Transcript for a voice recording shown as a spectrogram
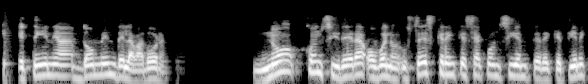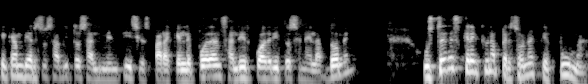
que tiene abdomen de lavadora no considera, o bueno, ustedes creen que sea consciente de que tiene que cambiar sus hábitos alimenticios para que le puedan salir cuadritos en el abdomen? ¿Ustedes creen que una persona que fuma,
